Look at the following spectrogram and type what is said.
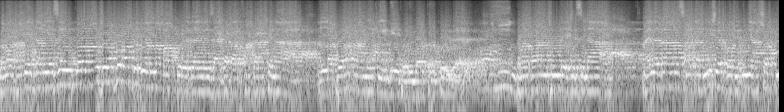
তোমার হাতে দাঁড়িয়েছেন কোন মানুষের অপরাধ যদি আল্লাহ মাফ করে দেয় ওই জায়গাটা ফাঁকা রাখে না। আল্লাহ পুরাটা আমি কি দিয়ে পরিবর্তন করে দেয় তোমার কোরআন শুনতে এসেছিলাম। আল্লাহ তাআলা ছয়টা জিনিসের প্রতি তুমি আসক্তি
